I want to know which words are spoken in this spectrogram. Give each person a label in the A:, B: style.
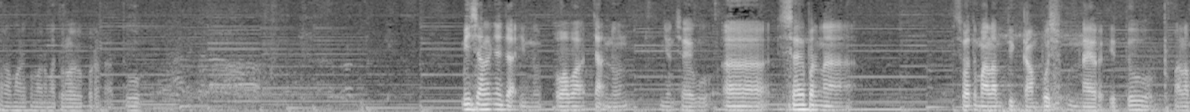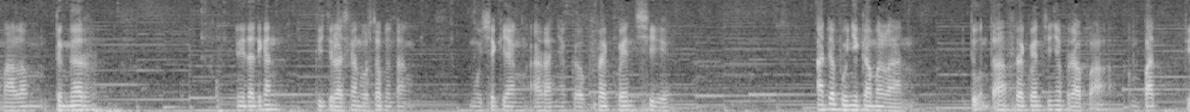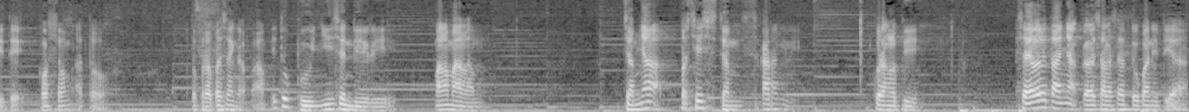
A: Assalamualaikum warahmatullahi wabarakatuh. Misalnya Cak Inu, Wawa Cak Nun, Nyun Sewu, eh, saya pernah suatu malam di kampus UNER itu malam-malam dengar ini tadi kan dijelaskan workshop tentang musik yang arahnya ke frekuensi ya. Ada bunyi gamelan itu entah frekuensinya berapa 4.0 atau atau berapa saya nggak paham. Itu bunyi sendiri malam-malam. Jamnya persis jam sekarang ini kurang lebih. Saya lalu tanya ke salah satu panitia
